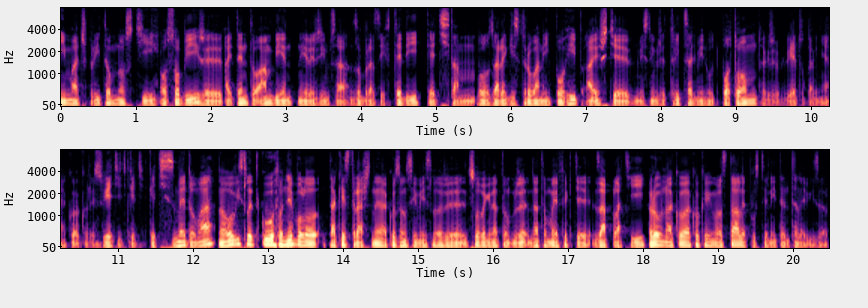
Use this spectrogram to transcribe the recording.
snímač prítomnosti osoby, že aj tento ambientný režim sa zobrazí vtedy, keď tam bol zaregistrovaný pohyb a ešte myslím, že 30 minút potom, takže je to tak nejako akože svietiť, keď, keď sme doma. No vo výsledku to nebolo také strašné, ako som si myslel, že človek na tom, že na tom efekte zaplatí, rovnako ako keby mal stále pustený ten televízor.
